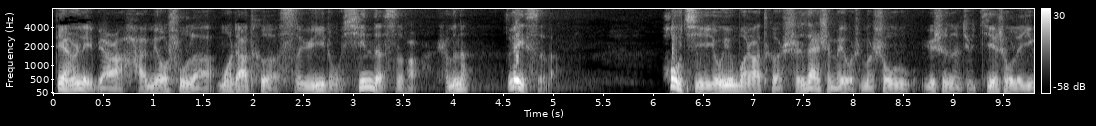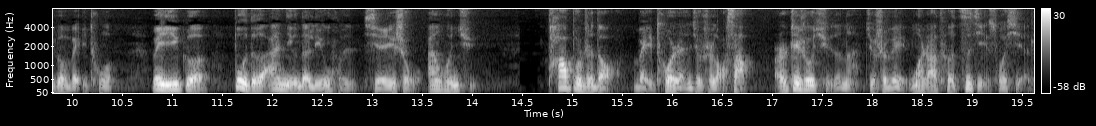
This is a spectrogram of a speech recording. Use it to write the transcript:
电影里边啊，还描述了莫扎特死于一种新的死法，什么呢？累死的。后期，由于莫扎特实在是没有什么收入，于是呢就接受了一个委托，为一个不得安宁的灵魂写一首安魂曲。他不知道委托人就是老萨，而这首曲子呢就是为莫扎特自己所写的。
